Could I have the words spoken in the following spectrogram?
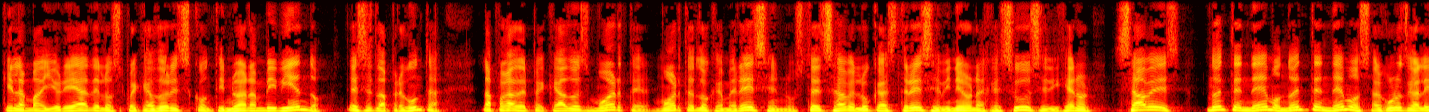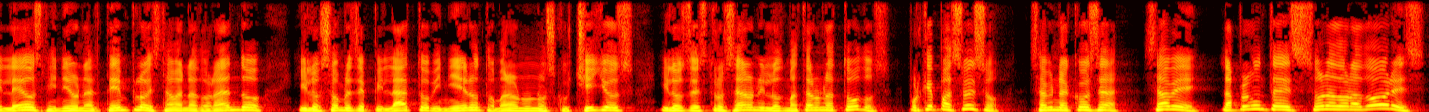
que la mayoría de los pecadores continuaran viviendo. Esa es la pregunta. La paga del pecado es muerte. Muerte es lo que merecen. Usted sabe, Lucas 13, vinieron a Jesús y dijeron, sabes, no entendemos, no entendemos. Algunos galileos vinieron al templo, estaban adorando y los hombres de Pilato vinieron, tomaron unos cuchillos y los destrozaron y los mataron a todos. ¿Por qué pasó eso? ¿Sabe una cosa? ¿Sabe? La pregunta es, son adoradores.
